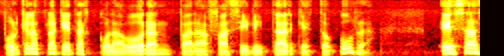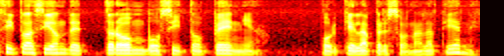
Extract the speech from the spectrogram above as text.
porque las plaquetas colaboran para facilitar que esto ocurra. Esa situación de trombocitopenia, ¿por qué la persona la tiene?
